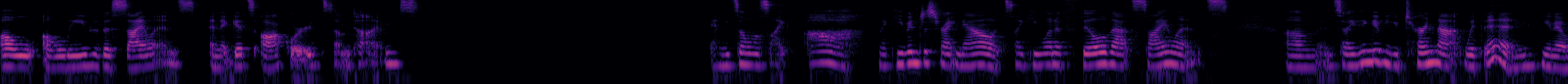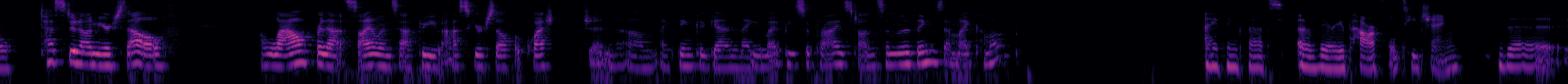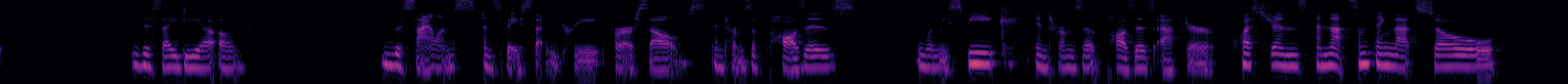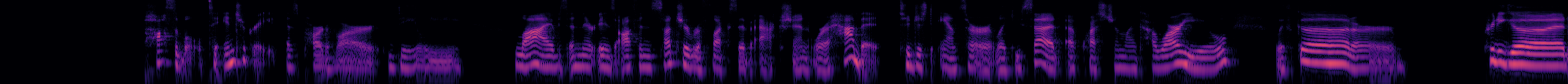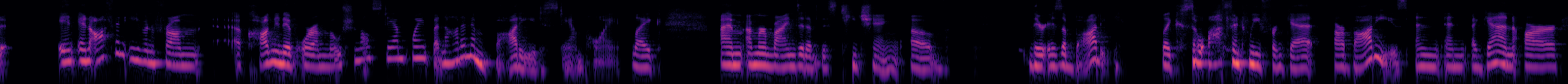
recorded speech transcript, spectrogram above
I'll I'll leave the silence and it gets awkward sometimes. And it's almost like, ah, oh, like even just right now, it's like you want to fill that silence. Um, and so I think if you turn that within, you know, test it on yourself, allow for that silence after you ask yourself a question. Um, I think again that you might be surprised on some of the things that might come up. I think that's a very powerful teaching. The this idea of the silence and space that we create for ourselves in terms of pauses when we speak, in terms of pauses after questions. And that's something that's so possible to integrate as part of our daily lives and there is often such a reflexive action or a habit to just answer like you said a question like how are you? With good or pretty good? And, and often even from a cognitive or emotional standpoint but not an embodied standpoint. Like i'm i'm reminded of this teaching of there is a body. Like so often we forget our bodies and and again our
